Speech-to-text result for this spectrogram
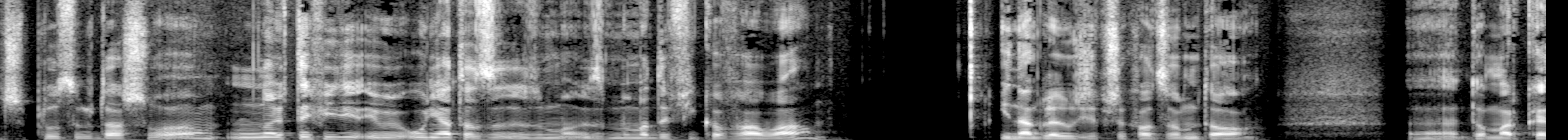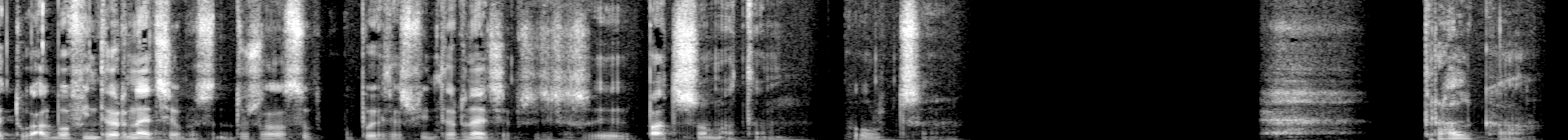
czy plus już doszło. No i w tej chwili Unia to zmodyfikowała. I nagle ludzie przychodzą do, e, do marketu albo w internecie, bo dużo osób kupuje też w internecie. Przecież y, patrzą, a tam, kurczę, pralka,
